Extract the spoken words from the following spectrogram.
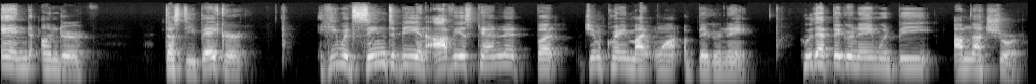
and under Dusty Baker, he would seem to be an obvious candidate, but Jim Crane might want a bigger name. Who that bigger name would be, I'm not sure.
